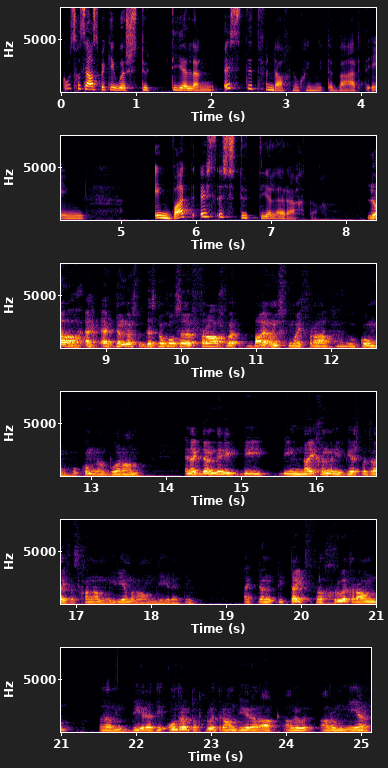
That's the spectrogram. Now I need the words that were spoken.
Kom ons gesels 'n bietjie oor stoetteling. Is dit vandag nog die moeite werd en en wat is 'n stoetteler regtig? Ja, ek ek dink dis dis nog ons 'n vraag wat baie ons vir my vra. Mm. Hoekom? Hoekom nou boran? En ek dink net die die die neiging in die beesbedryf is gaan na medium raam diere toe. Ek dink die tyd vir groot raam ehm um, diere die onderhoud op groot raamdiere raak al hoe al hoe meer.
